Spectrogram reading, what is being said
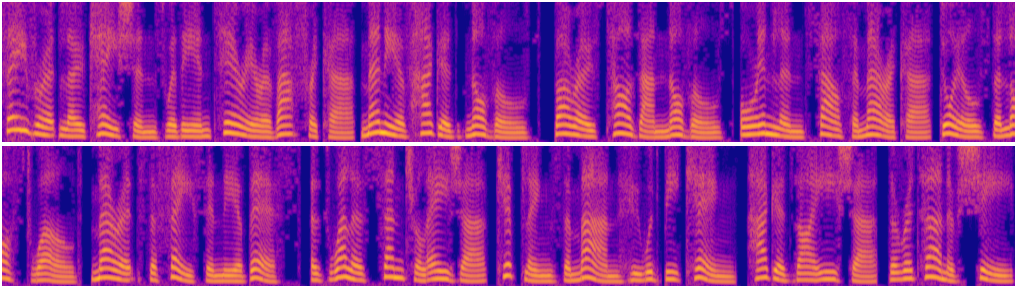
Favorite locations were the interior of Africa many of Haggard's novels, Burroughs' Tarzan novels or inland South America Doyle's The Lost World, Merritt's The Face in the Abyss, as well as Central Asia Kipling's The Man Who Would Be King, Haggard's Ayesha, The Return of She,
